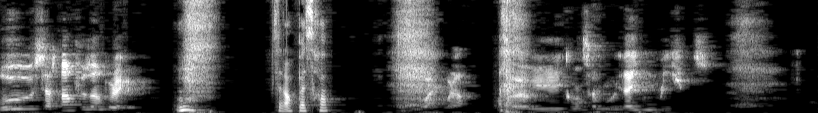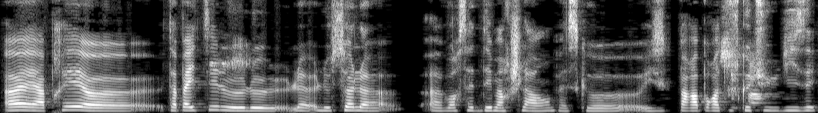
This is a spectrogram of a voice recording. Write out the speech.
Euh, certains faisaient un peu la gueule. Ça leur passera. Ouais, voilà. Euh, ils commencent à. Là, ils m'oublient, je pense. Ouais, après, euh, t'as pas été le, le, le, le seul à, avoir cette démarche-là, hein, parce que par rapport à tout ce que tu disais,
